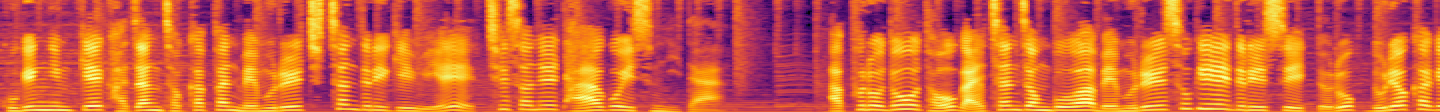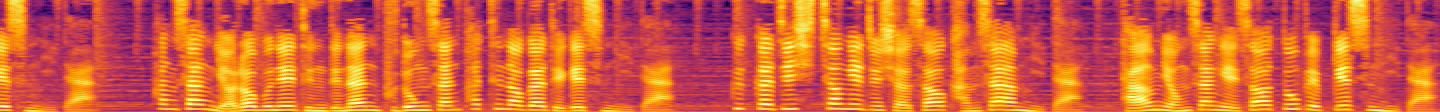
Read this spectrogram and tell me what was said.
고객님께 가장 적합한 매물을 추천드리기 위해 최선을 다하고 있습니다. 앞으로도 더욱 알찬 정보와 매물을 소개해 드릴 수 있도록 노력하겠습니다. 항상 여러분의 든든한 부동산 파트너가 되겠습니다. 끝까지 시청해 주셔서 감사합니다. 다음 영상에서 또 뵙겠습니다.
